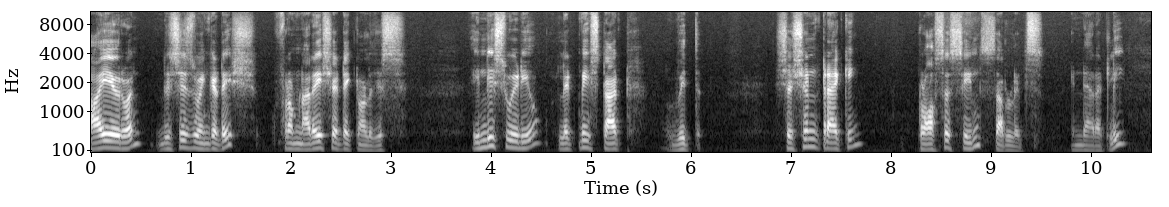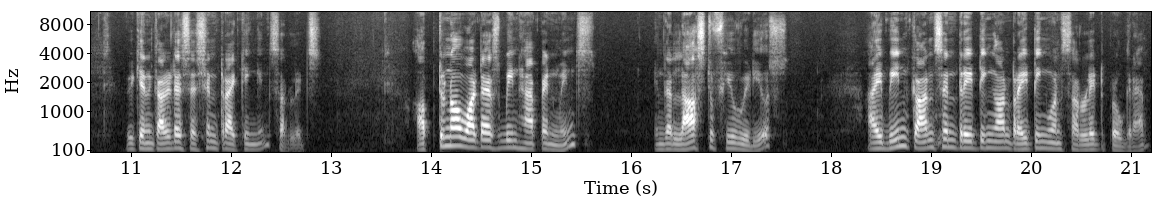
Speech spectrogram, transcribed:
Hi everyone, this is Venkatesh from Naresh i Technologies. In this video, let me start with session tracking process in servlets. Indirectly, we can call it a session tracking in servlets. Up to now what has been happened means, in the last few videos, I have been concentrating on writing one servlet program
